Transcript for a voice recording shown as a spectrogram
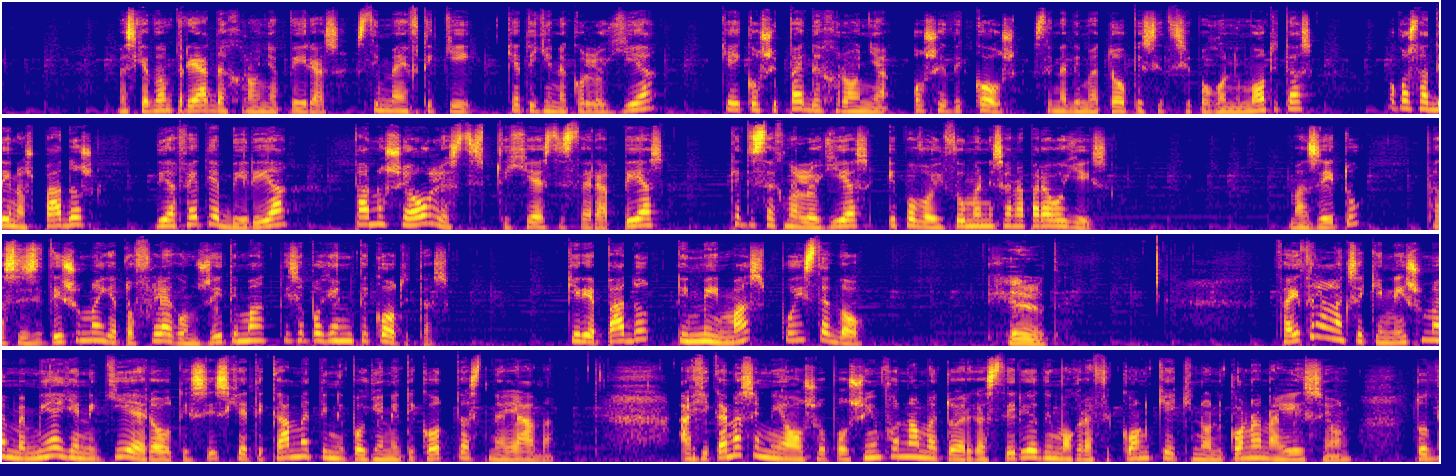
Με σχεδόν 30 χρόνια πείρας στη μεευτική και τη γυναικολογία και 25 χρόνια ως ειδικός στην αντιμετώπιση της υπογονιμότητας, ο Κωνσταντίνος Πάντος διαθέτει εμπειρία πάνω σε όλες τις πτυχές της θεραπείας και της τεχνολογίας υποβοηθούμενης αναπαραγωγής. Μαζί του θα συζητήσουμε για το φλέγον ζήτημα της υπογεννητικότητας. Κύριε Πάντο, τιμή μας που είστε εδώ. Χαίρετε. Θα ήθελα να ξεκινήσουμε με μια γενική ερώτηση σχετικά με την υπογεννητικότητα στην Ελλάδα. Αρχικά να σημειώσω πως σύμφωνα με το Εργαστήριο Δημογραφικών και Κοινωνικών Αναλύσεων, το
